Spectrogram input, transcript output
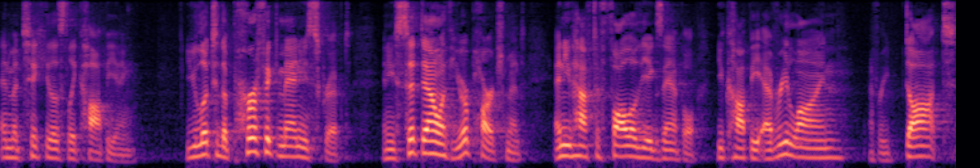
and meticulously copying. You look to the perfect manuscript and you sit down with your parchment and you have to follow the example. You copy every line, every dot,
